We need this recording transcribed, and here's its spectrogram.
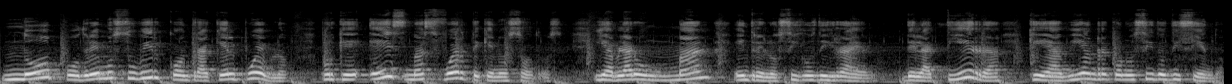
no podremos subir contra aquel pueblo, porque es más fuerte que nosotros. Y hablaron mal entre los hijos de Israel de la tierra que habían reconocido diciendo,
